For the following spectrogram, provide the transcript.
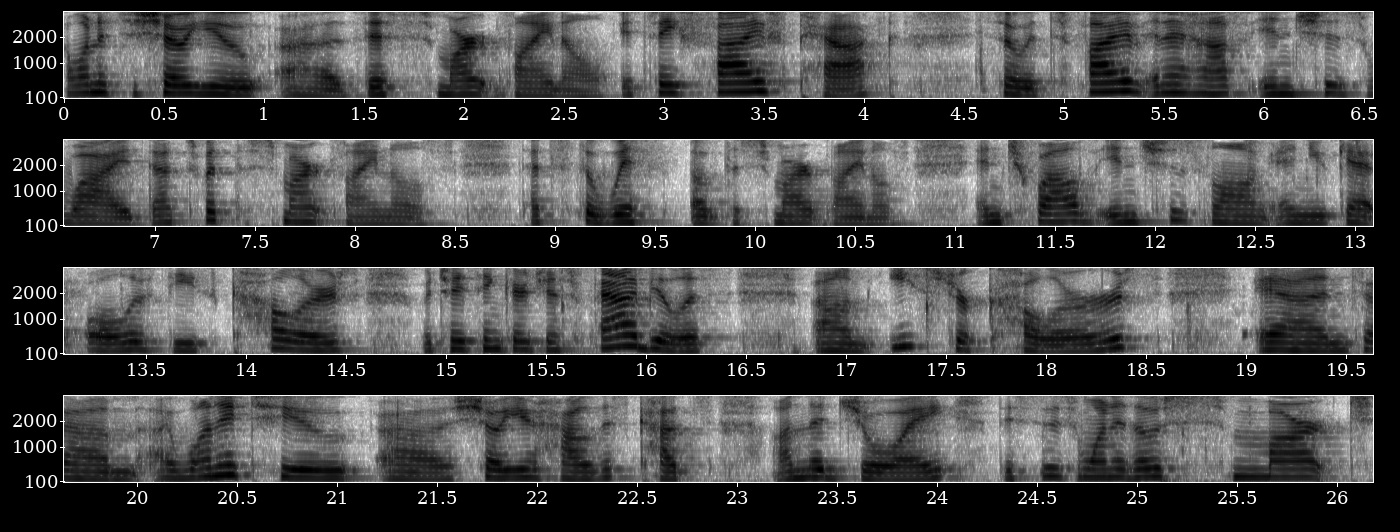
I wanted to show you uh, this smart vinyl. It's a five pack, so it's five and a half inches wide. That's what the smart vinyls, that's the width of the smart vinyls, and 12 inches long. And you get all of these colors, which I think are just fabulous um, Easter colors. And um, I wanted to uh, show you how this cuts on the Joy. This is one of those smart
